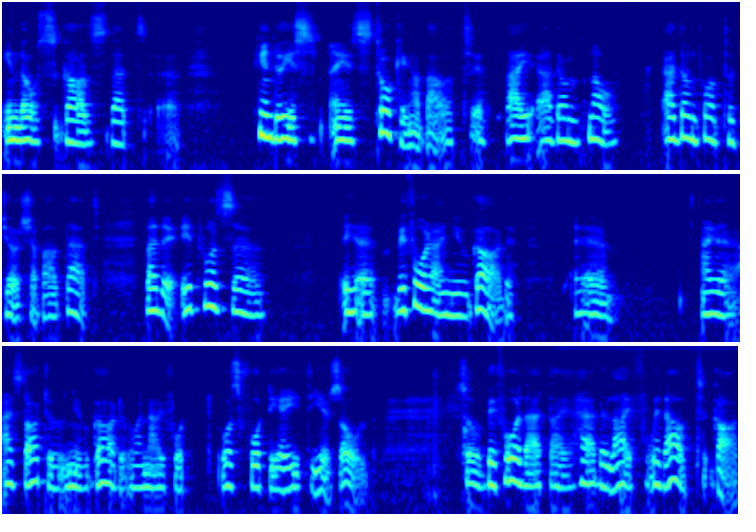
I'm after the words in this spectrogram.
in those gods that uh, Hinduism is talking about. I I don't know. I don't want to judge about that but it was uh, uh, before I knew God. Uh, I I started to knew God when I was 48 years old. So before that, I had a life without God.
